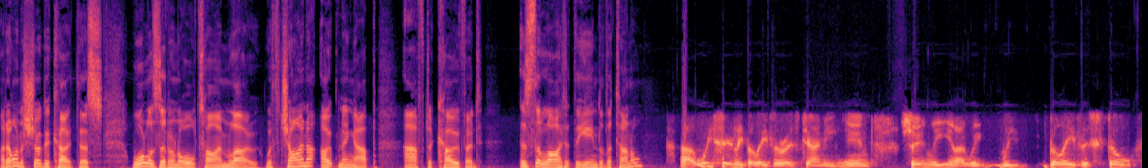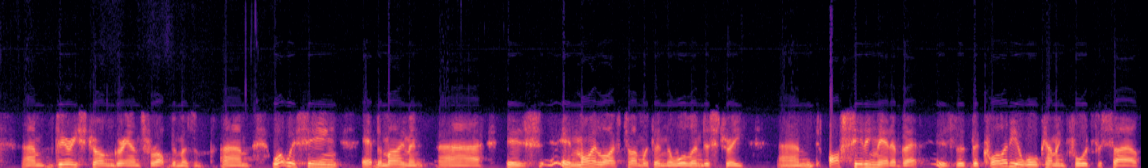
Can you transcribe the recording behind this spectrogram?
I don't want to sugarcoat this. Wool is at an all time low. With China opening up after COVID, is the light at the end of the tunnel? Uh, we certainly believe there is, Jamie, and certainly, you know, we, we believe there's still um, very strong grounds for optimism. Um, what we're seeing at the moment uh, is, in my lifetime within the wool industry, um, offsetting that a bit is that the quality of wool coming forward for sale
